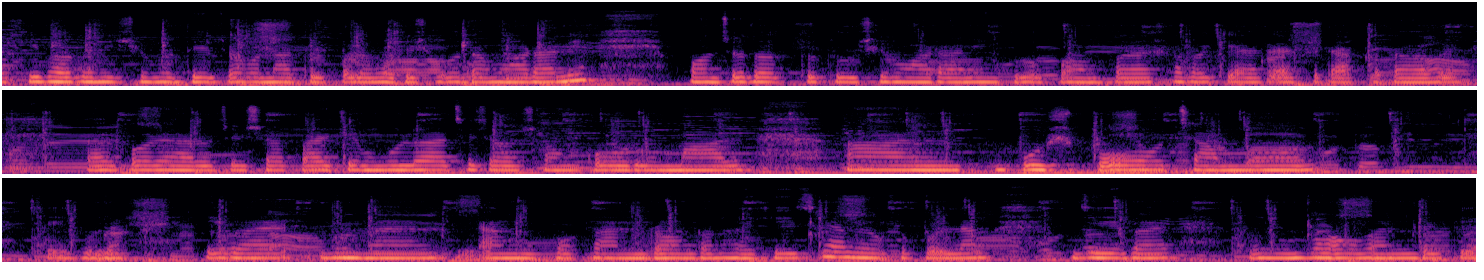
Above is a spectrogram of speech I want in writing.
একইভাবে নৃসিংহদেব জগন্নাথের বলভদ্র সুভদ্রা মহারানী, পঞ্চদত্ত তুলসী মহারানী, গুরু পরম্পরা, সবাইকে এক একে ডাকাতে হবে। তারপরে আরও যেসব আইটেমগুলো আছে জলশঙ্কর রুমাল পুষ্প পুষ্প চামর সেগুলো এবার আমি ভগবান রন্ধন হয়ে গিয়েছে, আমি ওকে বললাম যে এবার ভগবানদেরকে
